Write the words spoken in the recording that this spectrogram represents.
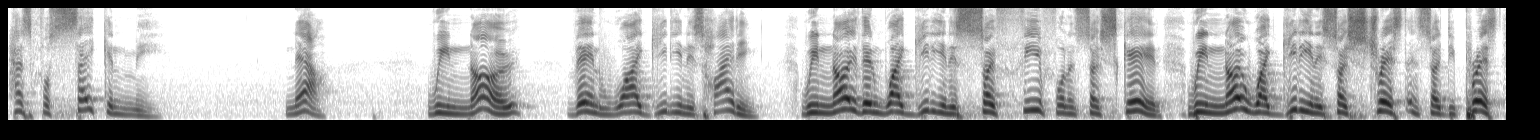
has forsaken me. Now, we know then why Gideon is hiding. We know then why Gideon is so fearful and so scared. We know why Gideon is so stressed and so depressed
